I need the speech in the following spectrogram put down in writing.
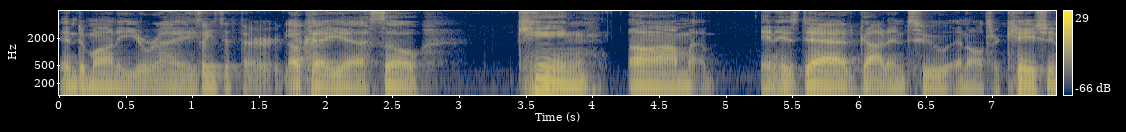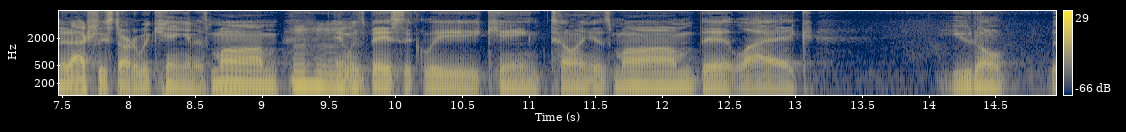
and Domani. You're right. So he's a third. yeah. Okay, yeah. So King um, and his dad got into an altercation. It actually started with King and his mom, Mm-hmm. and was basically King telling his mom that like you don't. uh,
